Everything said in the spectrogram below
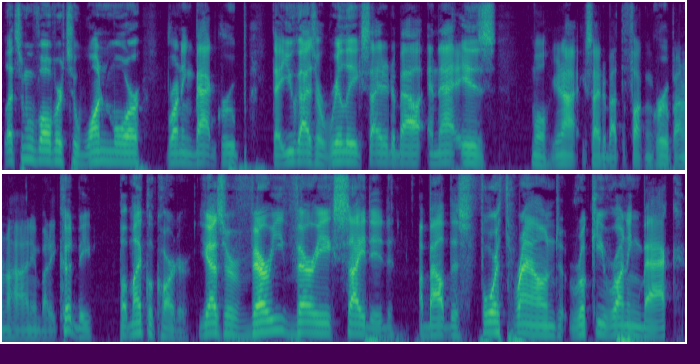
Let's move over to one more running back group that you guys are really excited about, and that is well, you're not excited about the fucking group. I don't know how anybody could be. But Michael Carter, you guys are very, very excited about this fourth round rookie running back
